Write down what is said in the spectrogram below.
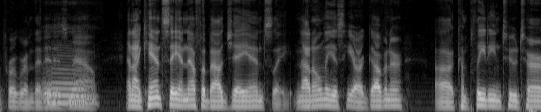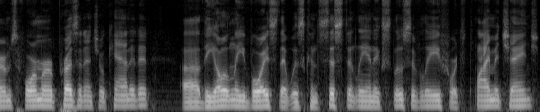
program that it is now. And I can't say enough about Jay Inslee. Not only is he our governor, uh, completing two terms, former presidential candidate, uh, the only voice that was consistently and exclusively for climate change,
